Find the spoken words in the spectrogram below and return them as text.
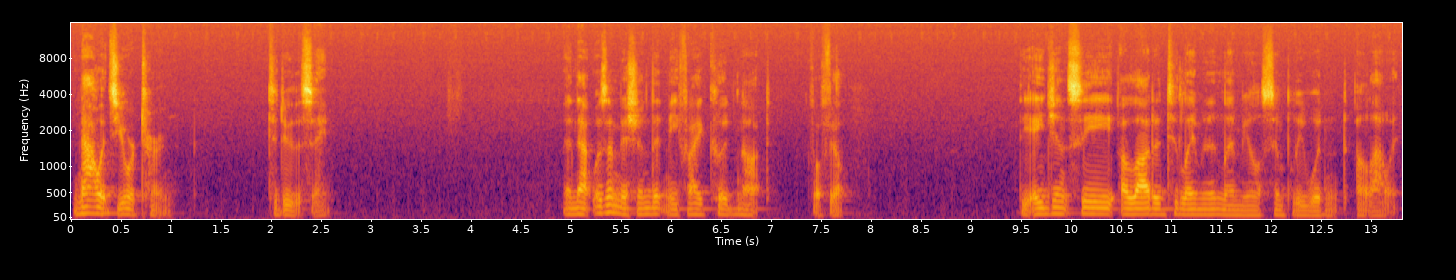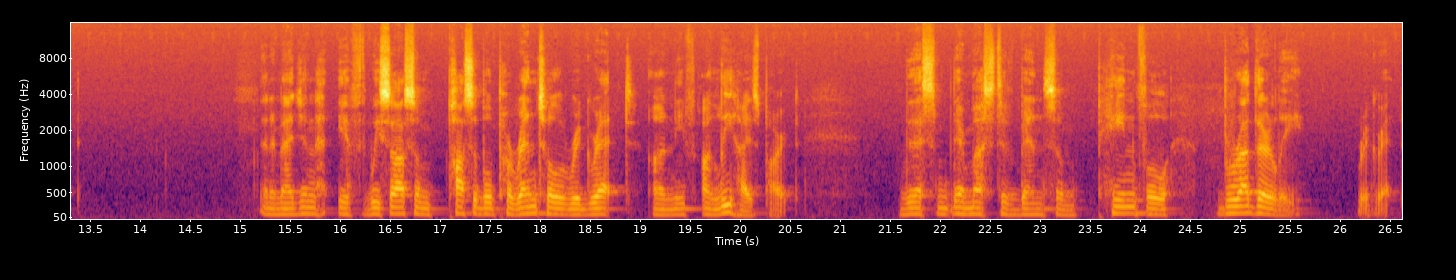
Now it's your turn to do the same. And that was a mission that Nephi could not fulfill. The agency allotted to Laman and Lemuel simply wouldn't allow it. And imagine if we saw some possible parental regret on, Neph- on Lehi's part. This, there must have been some painful brotherly regret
